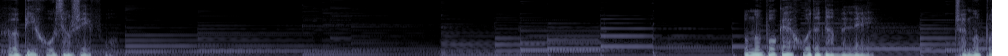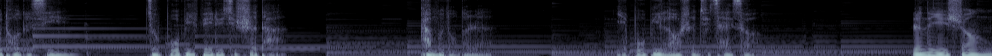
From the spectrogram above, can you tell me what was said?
何必互相说服？我们不该活得那么累，揣摩不透的心，就不必费力去试探。看不懂的人，也不必劳神去猜测。人的一生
